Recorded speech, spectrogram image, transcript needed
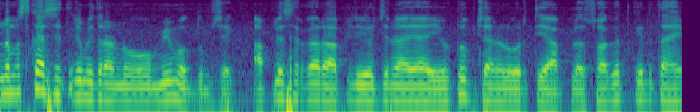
नमस्कार शेतकरी मित्रांनो मी मगदुम शेख. आपले सरकार आपली योजना या यूट्यूब चॅनलवरती आपलं स्वागत करीत आहे.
